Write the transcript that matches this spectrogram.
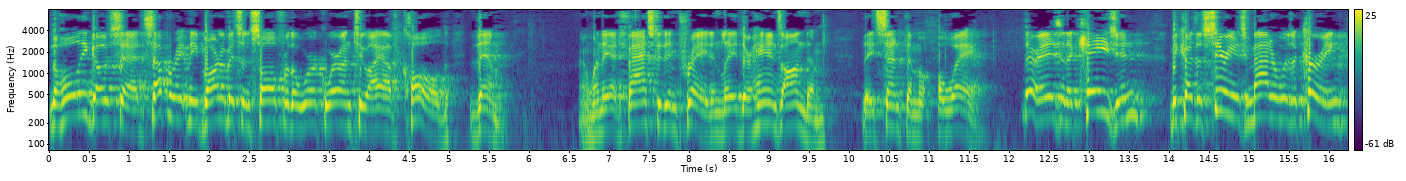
the Holy Ghost said, Separate me Barnabas and Saul for the work whereunto I have called them. And when they had fasted and prayed and laid their hands on them, they sent them away. There is an occasion, because a serious matter was occurring,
